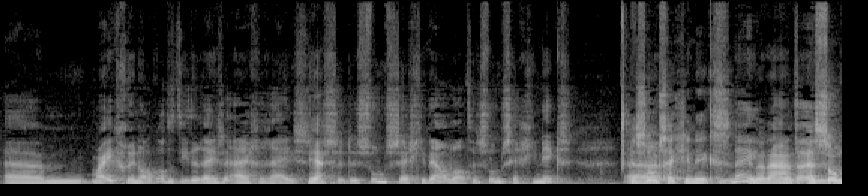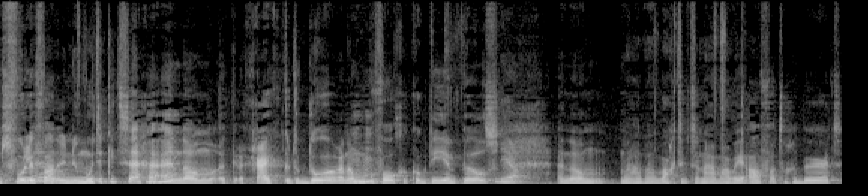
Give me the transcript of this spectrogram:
Ehm, maar ik gun ook altijd iedereen zijn eigen reis. Dus, dus soms zeg je wel wat en soms zeg je niks. En Eh, soms zeg je niks, nee. inderdaad. En- soms voel ik ja. van, nu moet ik iets zeggen. Mhm. En dan krijg ik het ook door en dan Mhm. volg ik ook die impuls. Ja. En dan, nou, dan wacht ik daarna maar weer af wat er gebeurt.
